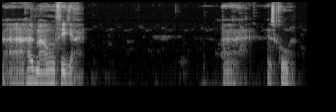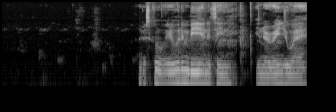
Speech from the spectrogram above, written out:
I had my own figure. Uh, it's cool. It's cool. It wouldn't be anything in the range where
